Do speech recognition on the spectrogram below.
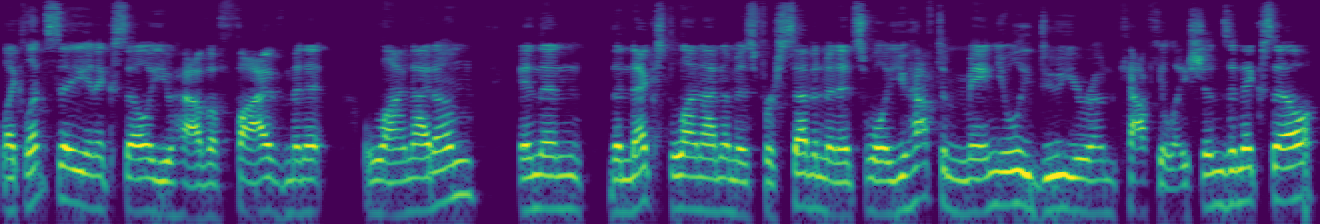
like, let's say in Excel you have a five minute line item, and then the next line item is for seven minutes. Well, you have to manually do your own calculations in Excel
